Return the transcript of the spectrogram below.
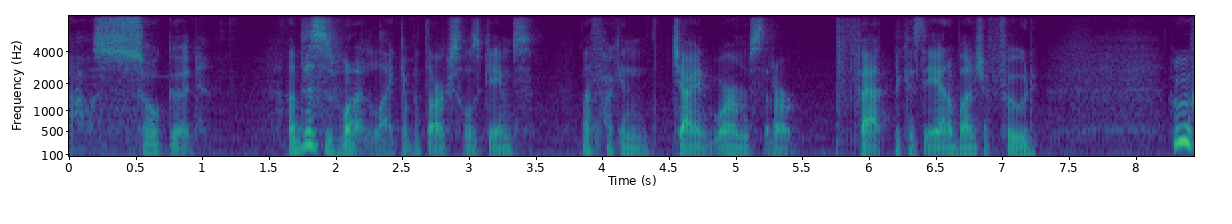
I was so good. Now this is what I like about Dark Souls games. Not fucking giant worms that are fat because they ate a bunch of food. Whew.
